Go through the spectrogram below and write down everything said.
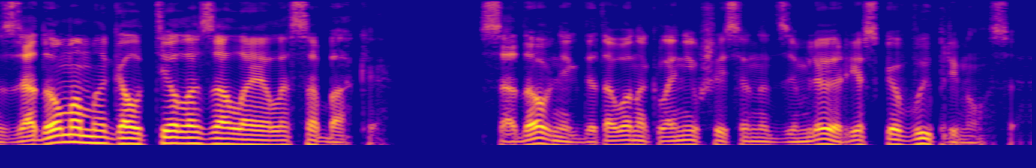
За домом оголтела залаяла собака. Садовник, до того наклонившийся над землей, резко выпрямился.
